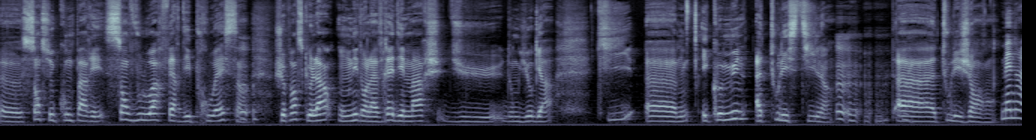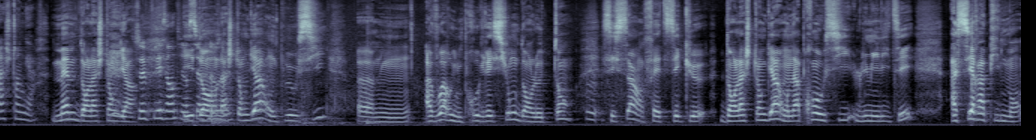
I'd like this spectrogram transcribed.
euh, sans se comparer, sans vouloir faire des prouesses, mm. je pense que là, on est dans la vraie démarche du donc, yoga qui euh, est commune à tous les styles, hein. mm, mm, à tous les genres. Hein. Même dans l'ashtanga. Même dans l'ashtanga. Je plaisante. Et dans l'ashtanga, on peut aussi euh, avoir une progression dans le temps. C'est ça en fait, c'est que dans l'ashtanga, on apprend aussi l'humilité assez rapidement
